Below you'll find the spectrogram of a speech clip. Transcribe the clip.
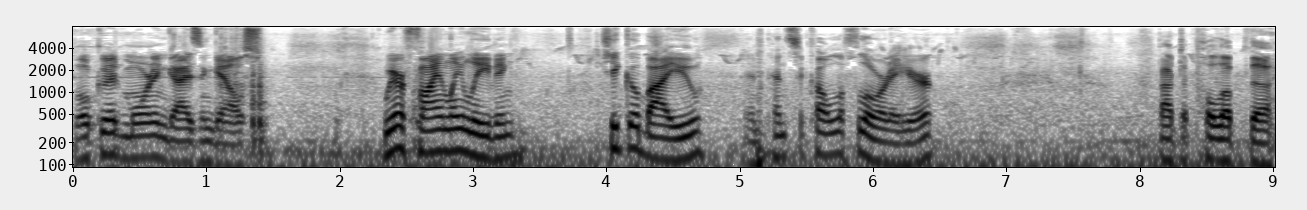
Well, good morning, guys and gals. We are finally leaving Chico Bayou in Pensacola, Florida here. About to pull up the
